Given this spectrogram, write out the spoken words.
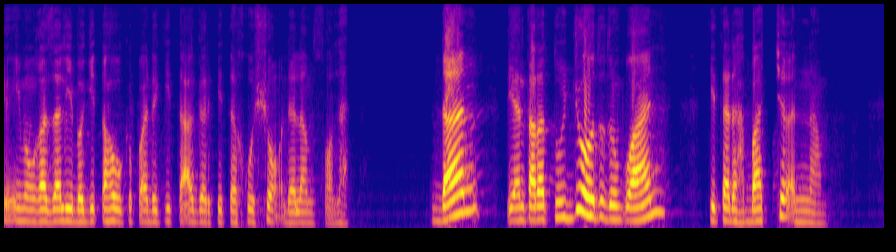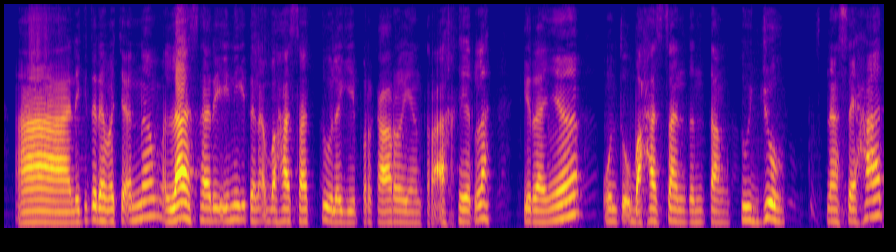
yang Imam Ghazali bagi tahu kepada kita agar kita khusyuk dalam solat. Dan di antara tujuh tu tuan-puan, kita dah baca enam. Ha, ni kita dah baca enam. Last hari ini kita nak bahas satu lagi perkara yang terakhir lah. Kiranya untuk bahasan tentang tujuh nasihat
